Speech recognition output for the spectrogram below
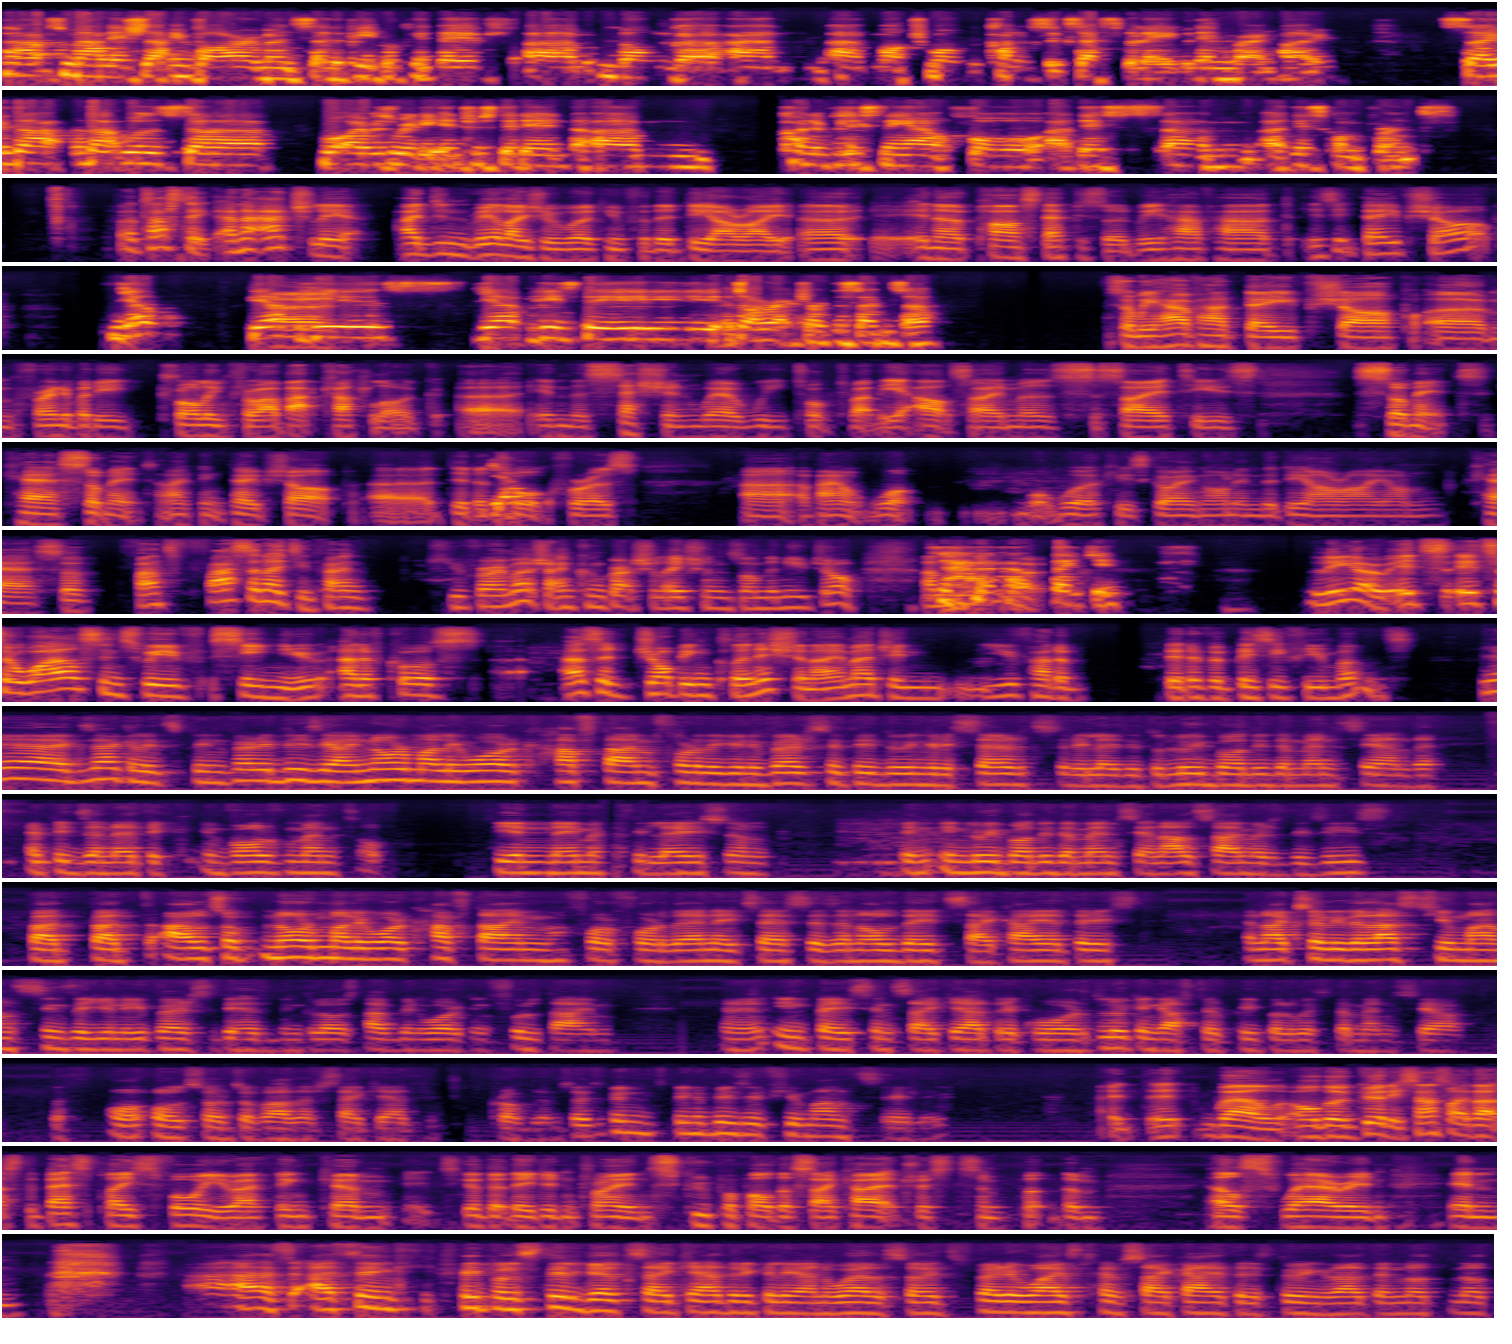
perhaps manage that environment so that people can live um, longer and uh, much more kind of successfully within their own home. So that that was uh, what I was really interested in, um, kind of listening out for at this um, at this conference. Fantastic. And actually, I didn't realize you were working for the DRI. Uh, in a past episode, we have had, is it Dave Sharp? Yep. Yep. Uh, he is, yep. He's the director of the centre. So we have had Dave Sharp, um, for anybody trawling through our back catalogue, uh, in the session where we talked about the Alzheimer's Society's summit, Care Summit. I think Dave Sharp uh, did a yep. talk for us uh, about what what work is going on in the DRI on care. So that's fascinating. Thank you very much, and congratulations on the new job. Leo, Thank you, Leo. It's it's a while since we've seen you, and of course, as a jobbing clinician, I imagine you've had a bit of a busy few months. Yeah, exactly. It's been very busy. I normally work half time for the university doing research related to Lewy body dementia and the epigenetic involvement of DNA methylation in, in Lewy body dementia and Alzheimer's disease. But, but I also normally work half time for, for the NHS as an old age psychiatrist. And actually, the last few months since the university has been closed, I've been working full time in an inpatient psychiatric ward, looking after people with dementia, with all, all sorts of other psychiatric problems. So it's been, it's been a busy few months, really. It, it, well, although good, it sounds like that's the best place for you. I think um, it's good that they didn't try and scoop up all the psychiatrists and put them elsewhere in in. I, th- I think people still get psychiatrically unwell, so it's very wise to have psychiatrists doing that and not not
